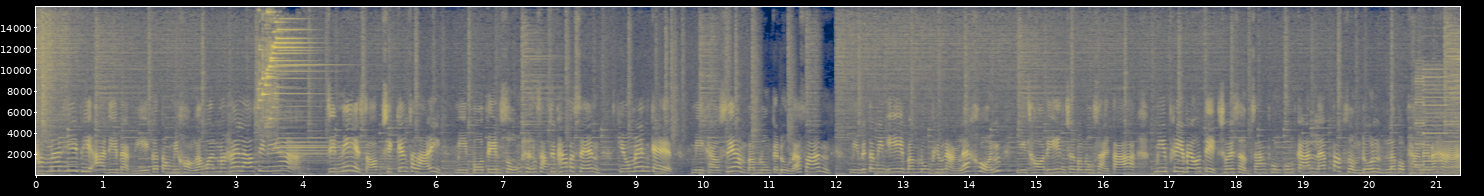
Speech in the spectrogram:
ทำหน้าที่ PR ดีแบบนี้ก็ต้องมีของรางวัลมาให้แล้วสิเนี่ย จินนี่ซอฟชิคเก้นสไลด์มีโปรตีนสูงถึง 35%ฮิวแมนเกตมีแคลเซียม บำรุงกระดูกและฟัน มีวิตามินอ e, ีบำรุงผิวหนังและขน มีทอรีนช่วยบำรุงสายตา มีพรีไบโอติกช่วยเสริมสร้างภูมิคุ้มกัน และปรับสมดุลระบบทางเดินอาหาร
